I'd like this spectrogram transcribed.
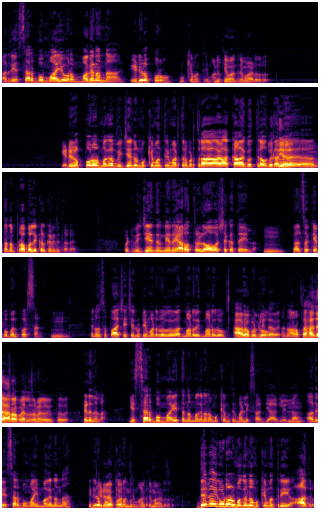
ಆದ್ರೆ ಎಸ್ ಆರ್ ಬೊಮ್ಮಾಯಿ ಅವರ ಮಗನನ್ನ ಯಡಿಯೂರಪ್ಪರು ಅವರು ಮುಖ್ಯಮಂತ್ರಿ ಮುಖ್ಯಮಂತ್ರಿ ಮಾಡಿದ್ರು. ಯಡಿಯೂರಪ್ಪ ಅವ್ರ ಮಗ ವಿಜಯನ ಮುಖ್ಯಮಂತ್ರಿ ಮಾಡ್ತಾರೆ ಬಿಡ್ತಾರ ಆ- ಕಾಲ ಗೊತ್ತಿಲ್ಲ. ಅವ್ರ ಕಾಲ ತನ್ನ ಪ್ರಾಬಲ್ಯ ಕಳ್ಕೊಂಡಿರ್ತಾರೆ. ಬಟ್ ವಿಜಯೇಂದ್ರನ್ ಏನು ಯಾರೋ ತಳ್ಳೋ ಅವಶ್ಯಕತೆ ಇಲ್ಲ. ಆಲ್ಸೋ ಕೇಪಬಲ್ ಪರ್ಸನ್ ಏನೋ ಸ್ವಲ್ಪ ಆಚೆ ಈಚೆ ಲೂಟಿ ಮಾಡಿದ್ರು ಅದ್ ಮಾಡೋರು ಇದ್ ಆರೋಪ ಸಹಜ ಆರೋಪ ಎಲ್ಲರ ಮೇಲೆ ಇರ್ತವೆ. ಹೇಳಿದ್ನಲ್ಲ ಎಸ್ ಆರ್ ಬೊಮ್ಮಾಯಿ ತನ್ನ ಮಗನನ್ನ ಮುಖ್ಯಮಂತ್ರಿ ಮಾಡ್ಲಿಕ್ಕೆ ಸಾಧ್ಯ ಆಗ್ಲಿಲ್ಲ. ಆದ್ರೆ ಎಸ್ ಆರ್ ಬೊಮ್ಮಾಯಿ ಮಗನನ್ನ ಯಡಿಯೂರಪ್ಪ ಮುಖ್ಯಮಂತ್ರಿ ಮಾಡಿದ್ರು. ದೇವೇಗೌಡರ ಮಗನ ಮುಖ್ಯಮಂತ್ರಿ ಆದ್ರು.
